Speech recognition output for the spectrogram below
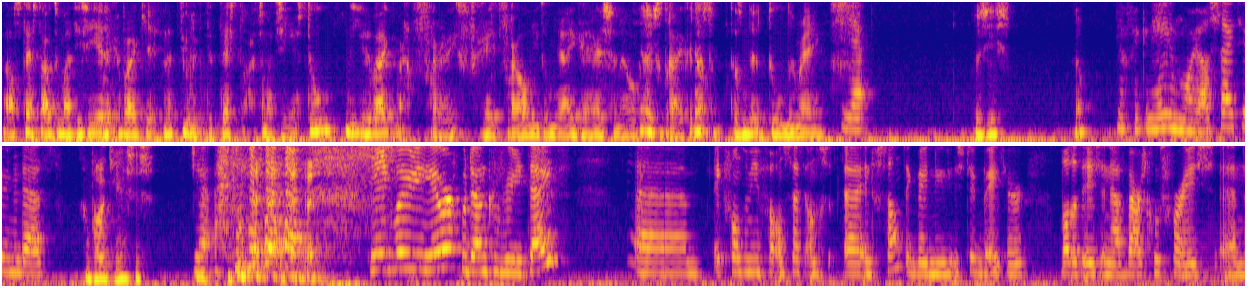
Als testautomatiseren gebruik je natuurlijk de testautomatiseringstool die je gebruikt. Maar vergeet vooral niet om je eigen hersenen ook te gebruiken. Dat, is, dat is tool nummer één. Ja. Precies. Dat vind ik een hele mooie afsluiter inderdaad. Gebruik je hersens. Ja. ja. ik wil jullie heel erg bedanken voor jullie tijd. Uh, ik vond het in ieder geval ontzettend uh, interessant. Ik weet nu een stuk beter wat het is inderdaad, waar het goed voor is. En uh,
